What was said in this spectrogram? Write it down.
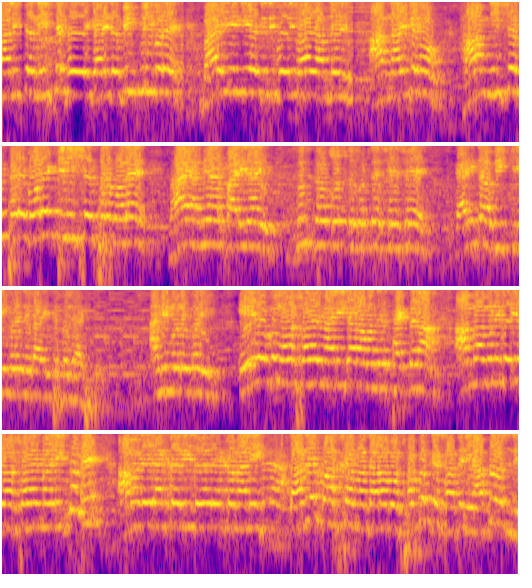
মালিকটা নিঃশেষ হয়ে গাড়িটা বিক্রি করে বাইরে গিয়ে যদি বলি, ভাই, আপনি আর নাই কেন? হাম নিঃশ্বাস ছেড়ে বলে একটি নিঃশ্বাস ছেড়ে বলে? ভাই, আমি আর পারি নাই। যুদ্ধ করতে করতে শেষ হয়ে গাড়িটাও বিক্রি করে দিয়ে বাড়িতে চলে আসছি। আমি মনে করি, এইরকম অসহায় মালিক আর আমাদের থাকবে না। আমরা মনে করি, অসহায় মালিক মানে আমাদের একটা হৃদয়ের একটা মালিক। তাদের পাশে আমরা দাঁড়াবো, সকলকে সাথে নিয়ে। আপনারা যদি।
